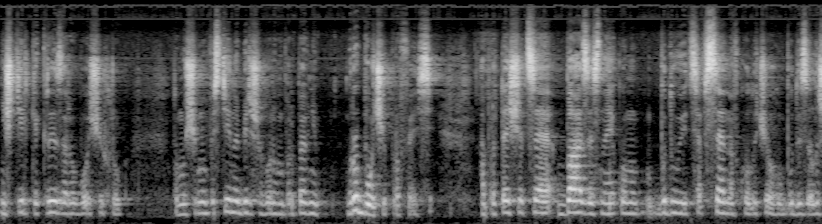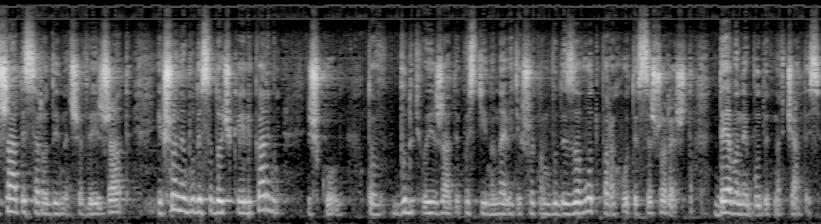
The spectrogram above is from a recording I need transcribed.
ніж тільки криза робочих рук. Тому що ми постійно більше говоримо про певні робочі професії, а про те, що це базис, на якому будується все, навколо чого буде залишатися родина чи виїжджати. Якщо не буде садочка і лікарні і школи, то будуть виїжджати постійно, навіть якщо там буде завод, пароход і все, що решта, де вони будуть навчатися.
